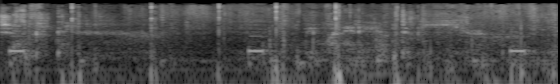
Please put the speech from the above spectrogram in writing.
just be there. We wanted him to be here.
